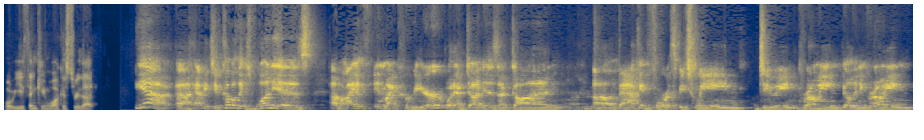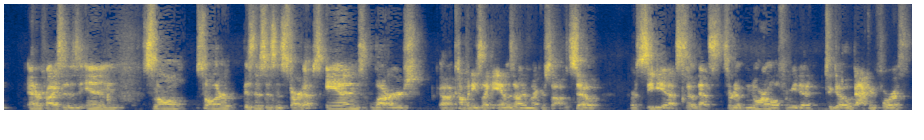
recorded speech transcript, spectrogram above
what were you thinking? Walk us through that. Yeah, uh, happy to. A couple things. One is um, I've in my career, what I've done is I've gone uh, back and forth between doing growing, building and growing enterprises in small, smaller businesses and startups and large uh, companies like Amazon and Microsoft. So, or CVS. So that's sort of normal for me to, to go back and forth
